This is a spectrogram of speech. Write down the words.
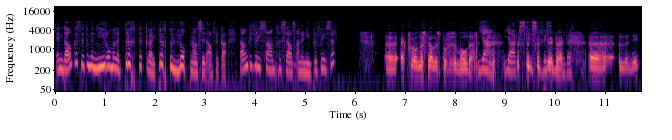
en dalk is dit 'n manier om hulle terug te kry, terug te lok na Suid-Afrika. Dankie vir die saamgesels anoniem professor. Uh ek veronderstel is professor Mulder. Ja, ja, ekskuus professor Mulder. Uh Lenet.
